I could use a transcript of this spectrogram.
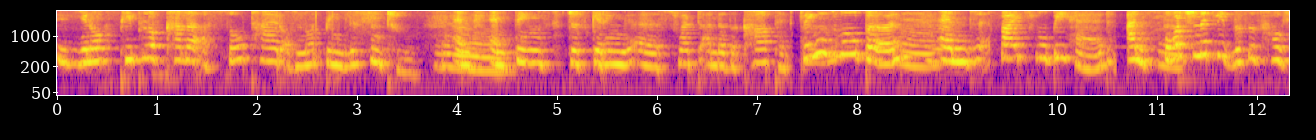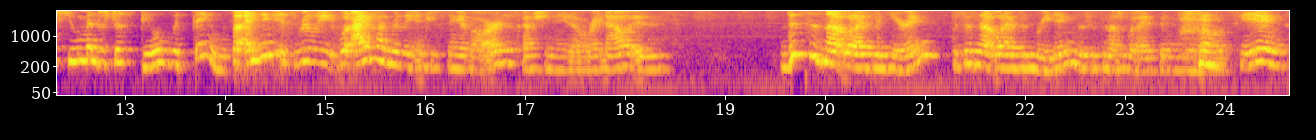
You know, people of color are so tired of not being listened to, and and things just getting uh, swept under the carpet. Things will burn, and fights will be had. Unfortunately, this is how humans just deal with things. But I think it's really what I find really interesting about our discussion, you know, right now is this is not what I've been hearing. This is not what I've been reading. This is not what I've been, you know, hmm. seeing.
